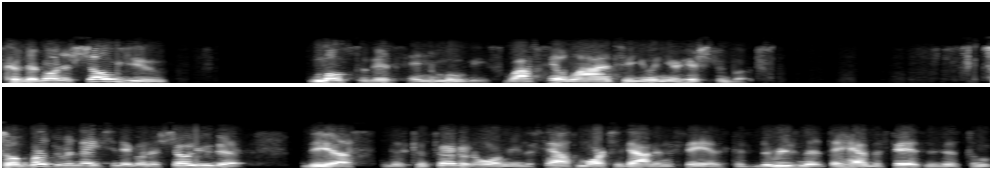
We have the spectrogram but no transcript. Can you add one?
Because they're going to show you most of this in the movies while still lying to you in your history books. So, Birth of a Nation, they're going to show you that the uh, the Confederate Army, the South marches out in the feds. The, the reason that they have the feds is just to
